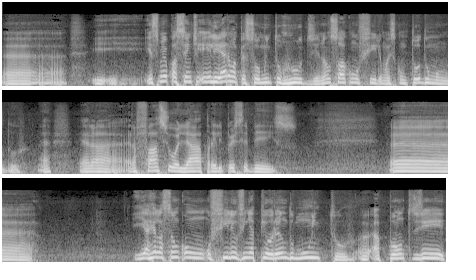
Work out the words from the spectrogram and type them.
É, e, esse meu paciente, ele era uma pessoa muito rude, não só com o filho, mas com todo mundo. Né? Era, era fácil olhar para ele perceber isso. É, e a relação com o filho vinha piorando muito, a ponto de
